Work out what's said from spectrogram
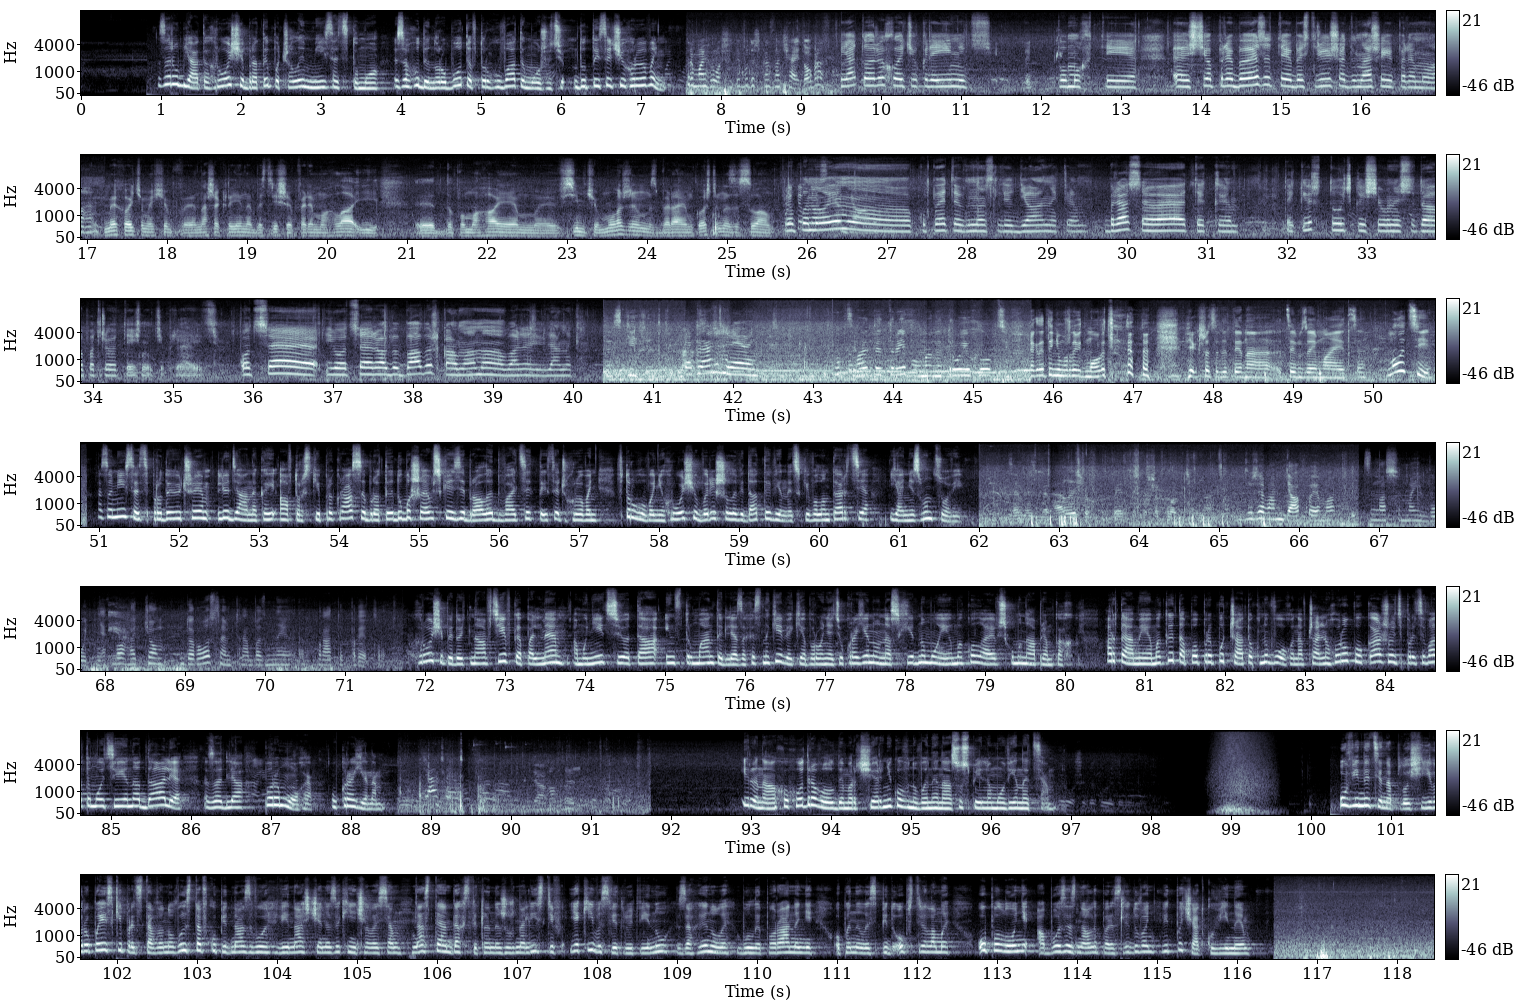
Заробляти гроші брати почали місяць тому. За годину роботи вторгувати можуть до тисячі гривень. Тримай гроші, ти будеш казначай, добре? Я теж хочу країні допомогти, е, щоб приблизити швидше до нашої перемоги. Ми хочемо, щоб наша країна швидше перемогла і е, допомагаємо е, всім, чим можемо, збираємо кошти на ЗСУ. Пропонуємо купити в нас льодяники, браслетики, такі штучки, що вони сюди патріотично чіпляються. Оце і оце робить бабушка, а мама варить льодяники. Скільки? 15 гривень. Давайте три, бо в мене троє хлопців. Як дитині можна відмовити, якщо ця дитина цим займається. Молодці. За місяць, продаючи льодяники й авторські прикраси, брати Дубашевські зібрали 20 тисяч гривень. Вторговані гроші вирішили віддати вінницькій волонтерці Яні Звонцовій. Це ми збирали, щоб купити, що хлопців. Дуже вам дякуємо. Це наше майбутнє. Багатьом дорослим треба з них брати приклад. Гроші підуть на автівки, пальне, амуніцію та інструменти для захисників, які боронять Україну на східному і Миколаївському напрямках. Артемія Микита, попри початок нового навчального року, кажуть, працюватимуть і надалі задля перемоги України. Ірина Хоходра, Володимир Черніков. Новини на Суспільному. Вінниця. У Вінниці на площі Європейській представлено виставку під назвою Війна ще не закінчилася. На стендах світлини журналістів, які висвітлюють війну, загинули, були поранені, опинились під обстрілами, у полоні або зазнали переслідувань від початку війни.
